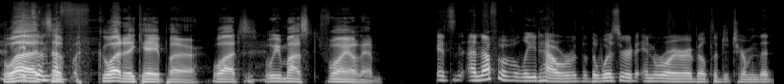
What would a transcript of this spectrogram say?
what it's a enough- what a caper! What we must foil him. It's enough of a lead, however, that the wizard and Roy are able to determine that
